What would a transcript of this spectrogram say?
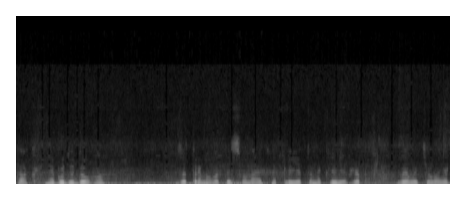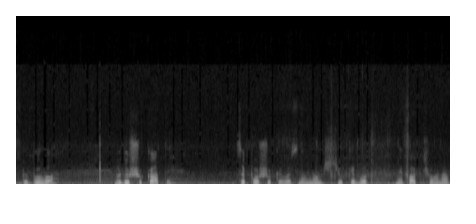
Так, не буду довго затримуватись, вона як не клює, то не клює, вже б вилетіла, якби була. Буду шукати. Це пошуки в основному щуки, бо не факт, що вона в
